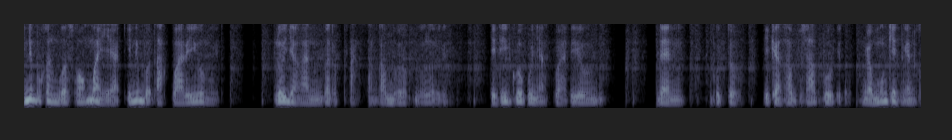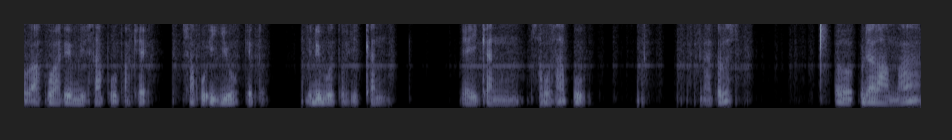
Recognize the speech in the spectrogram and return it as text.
Ini bukan buat somai ya ini buat akuarium gitu. Lu jangan berprasangka buruk dulu gitu. Jadi gue punya akuarium dan butuh ikan sapu-sapu gitu. Nggak mungkin kan kalau akuarium disapu pakai sapu ijuk gitu. Jadi butuh ikan ya ikan sapu-sapu. Nah terus uh, udah lama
